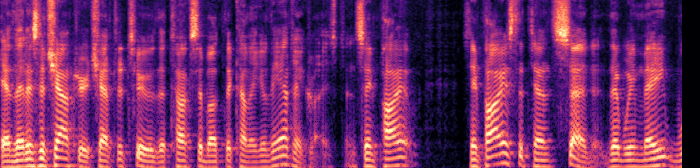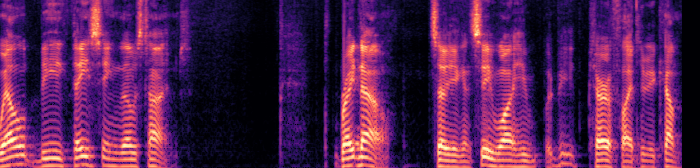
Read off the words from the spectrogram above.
And that is the chapter, chapter 2, that talks about the coming of the Antichrist. And St. Pius, St. Pius X said that we may well be facing those times right now. So you can see why he would be terrified to become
